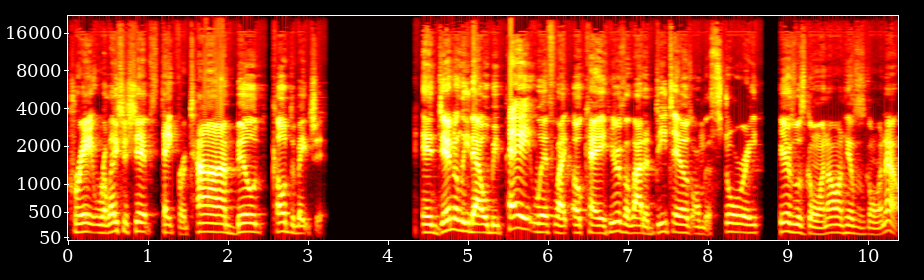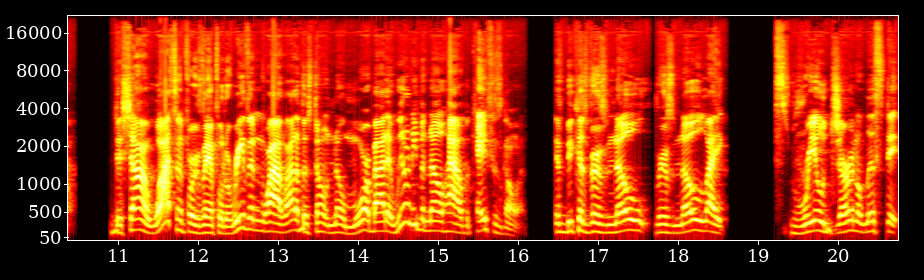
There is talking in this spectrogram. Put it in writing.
create relationships, take for time, build, cultivate shit. And generally, that will be paid with like, okay, here's a lot of details on the story. Here's what's going on. Here's what's going out. Deshaun Watson, for example, the reason why a lot of us don't know more about it, we don't even know how the case is going, is because there's no there's no like real journalistic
